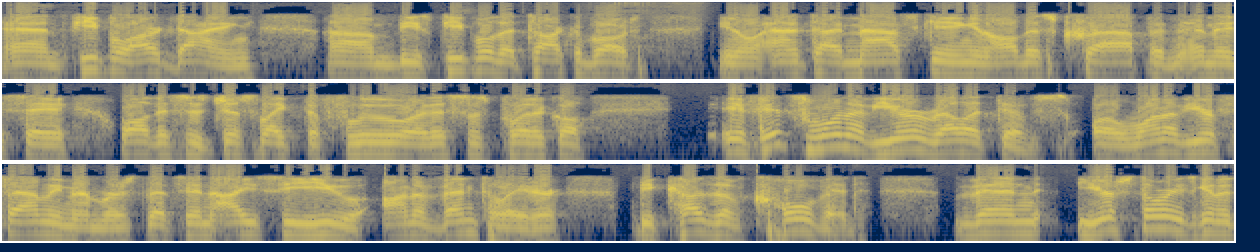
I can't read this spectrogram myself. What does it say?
and people are dying. Um, these people that talk about, you know, anti-masking and all this crap, and, and they say, well, this is just like the flu or this is political. If it's one of your relatives or one of your family members that's in ICU on a ventilator because of COVID, then your story is going to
